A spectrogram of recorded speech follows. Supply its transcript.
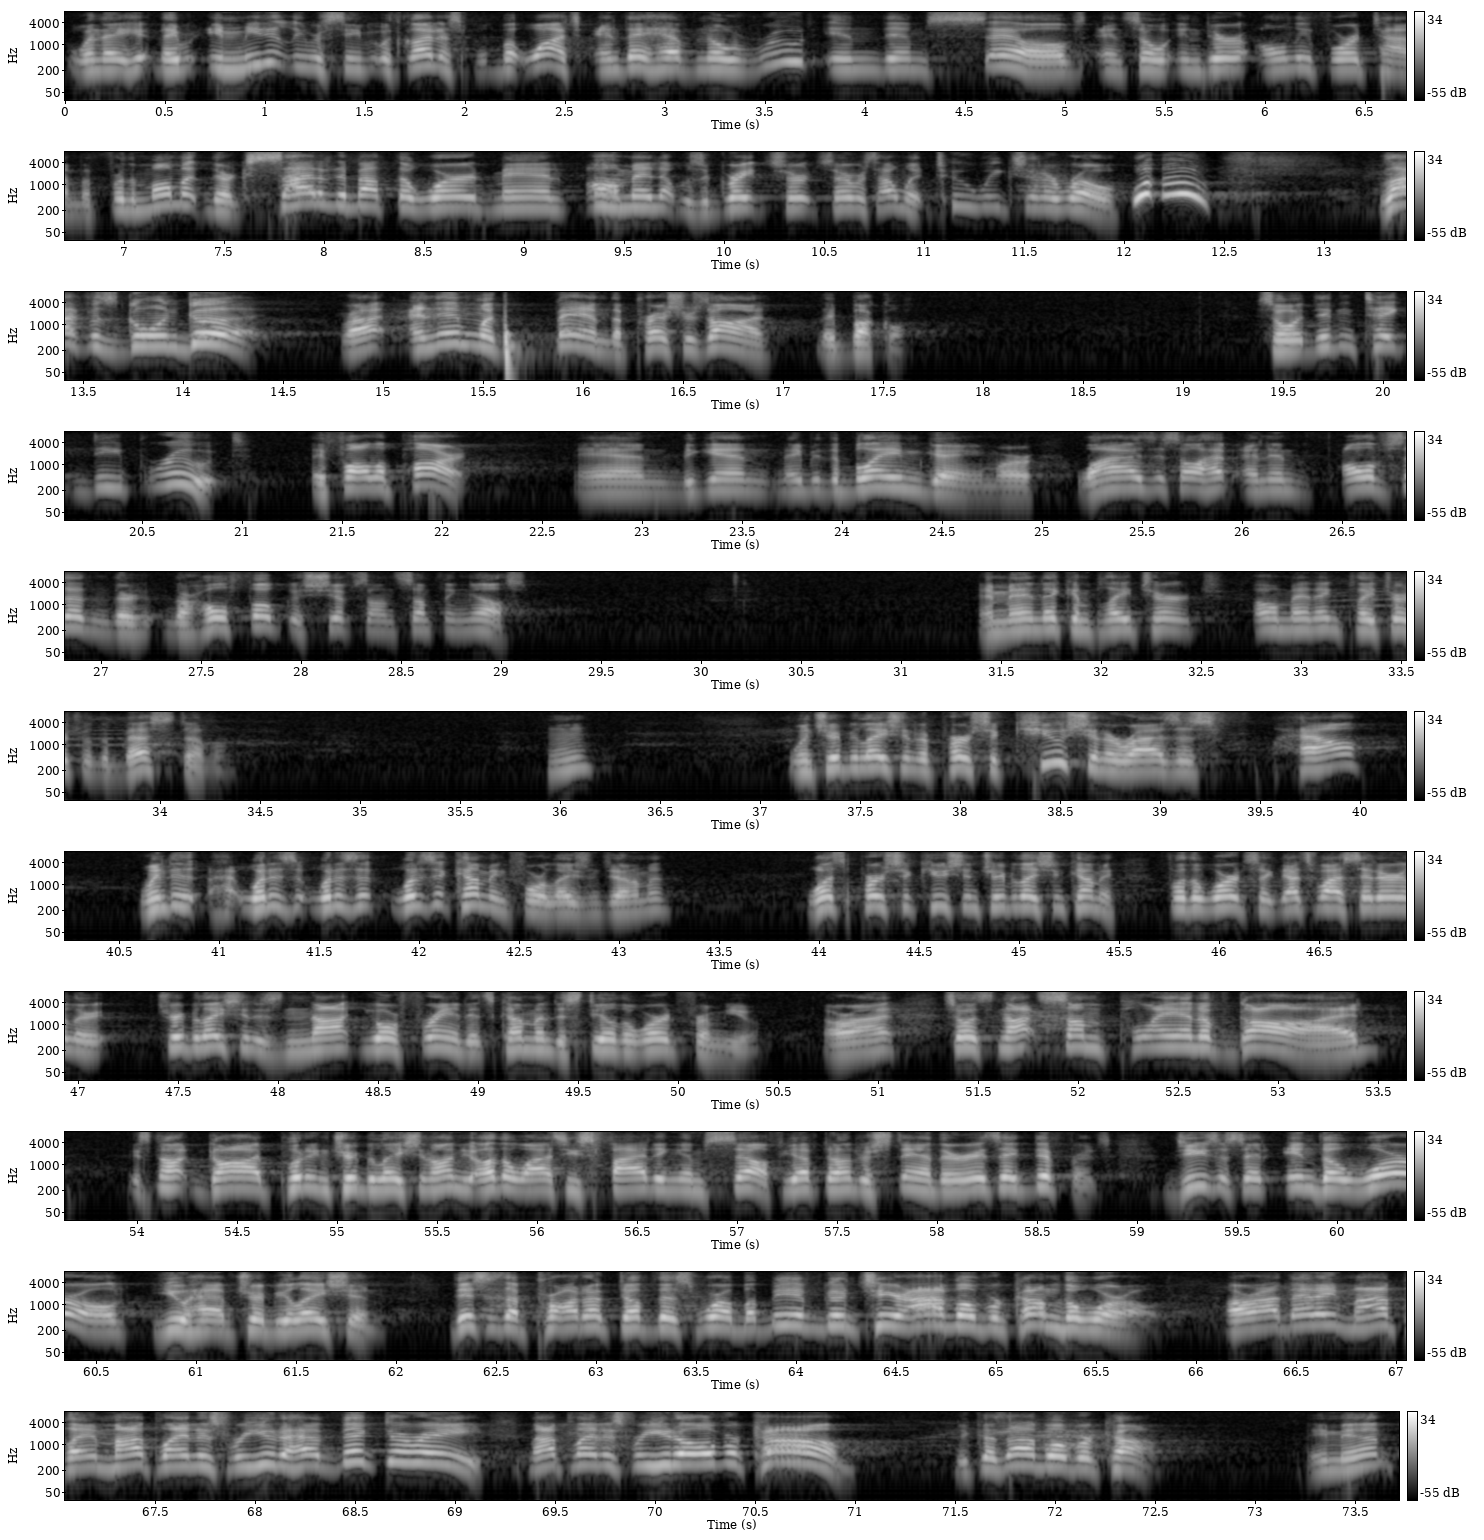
when they, they immediately receive it with gladness. But watch, and they have no root in themselves, and so endure only for a time. But for the moment, they're excited about the word, man. Oh, man, that was a great church service. I went two weeks in a row. Woohoo! Life is going good, right? And then when, bam, the pressure's on, they buckle. So it didn't take deep root. They fall apart and begin maybe the blame game or why is this all happening? And then all of a sudden, their, their whole focus shifts on something else. And man, they can play church. Oh man, they can play church with the best of them. Hmm? When tribulation or persecution arises, how? When do, what, is it, what, is it, what is it coming for, ladies and gentlemen? What's persecution, tribulation coming? For the word's sake. That's why I said earlier, tribulation is not your friend. It's coming to steal the word from you. All right? So it's not some plan of God it's not God putting tribulation on you, otherwise, He's fighting Himself. You have to understand there is a difference. Jesus said, In the world, you have tribulation. This is a product of this world, but be of good cheer. I've overcome the world. All right, that ain't my plan. My plan is for you to have victory. My plan is for you to overcome because I've overcome. Amen?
